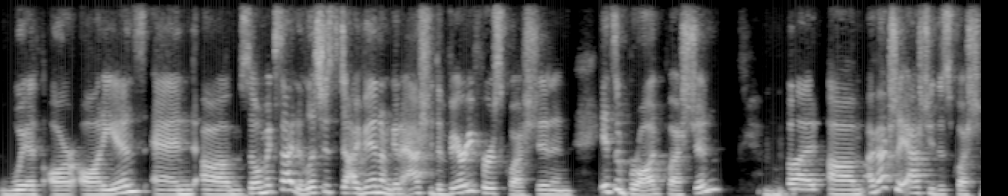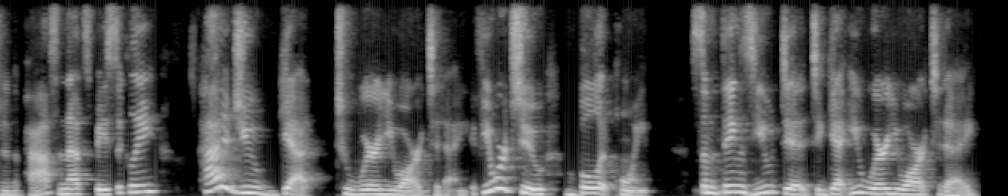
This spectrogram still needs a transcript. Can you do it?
with our audience. And um, so i'm excited. Let's just dive in. I'm going to ask you the very first question and it's a broad question mm-hmm. but um, i've actually asked you this question in the past and that's basically how did you get to where you are today? If you were to bullet point some things you did to get you where you are today,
